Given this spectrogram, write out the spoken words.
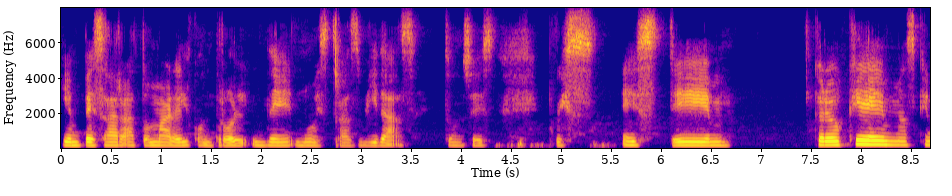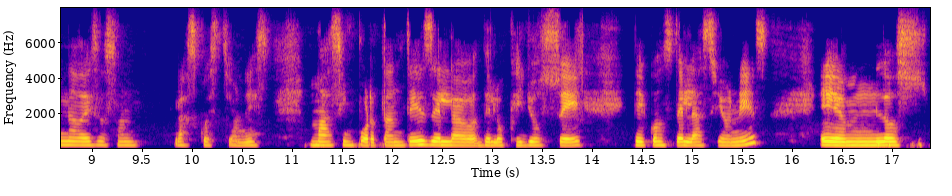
y empezar a tomar el control de nuestras vidas. Entonces, pues, este, creo que más que nada esas son las cuestiones más importantes de, de lo que yo sé de constelaciones. Em, los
